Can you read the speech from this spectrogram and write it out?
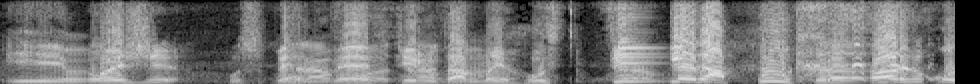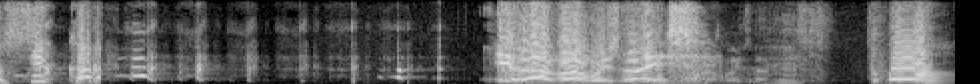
e hoje o Superman Travou, é filho travou. da mãe russa. Filha da puta, na hora que eu consigo, cara. E lá vamos nós. Porra!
